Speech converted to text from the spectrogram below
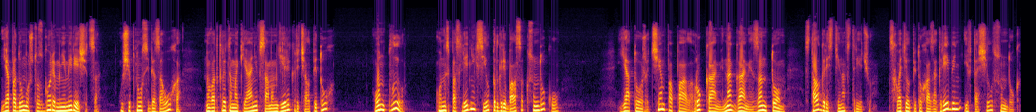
Я подумал, что с горя мне мерещится, ущипнул себя за ухо, но в открытом океане в самом деле кричал петух. Он плыл. Он из последних сил подгребался к сундуку. Я тоже, чем попало, руками, ногами, зонтом, стал грести навстречу. Схватил петуха за гребень и втащил в сундук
